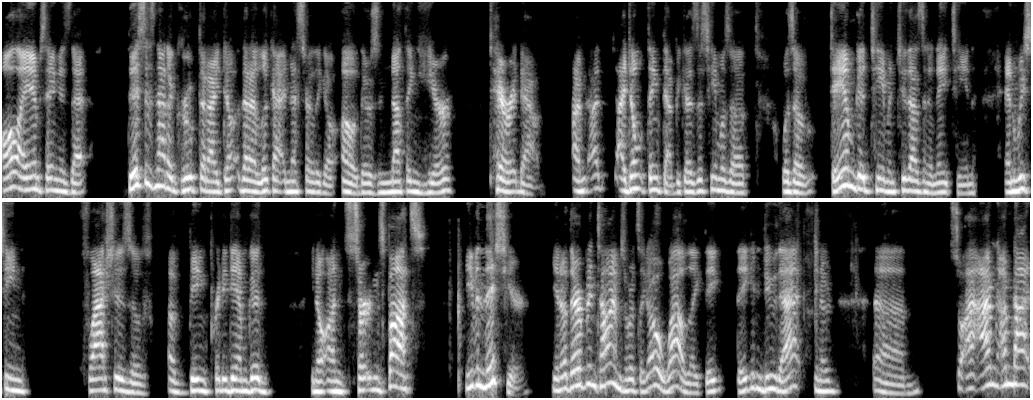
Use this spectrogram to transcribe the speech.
All i am saying is that this is not a group that i don't that i look at and necessarily go oh there's nothing here tear it down. I'm, I, I don't think that because this team was a was a damn good team in 2018 and we've seen flashes of of being pretty damn good, you know, on certain spots. Even this year, you know, there have been times where it's like, oh wow, like they they can do that, you know. Um, so I, I'm I'm not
